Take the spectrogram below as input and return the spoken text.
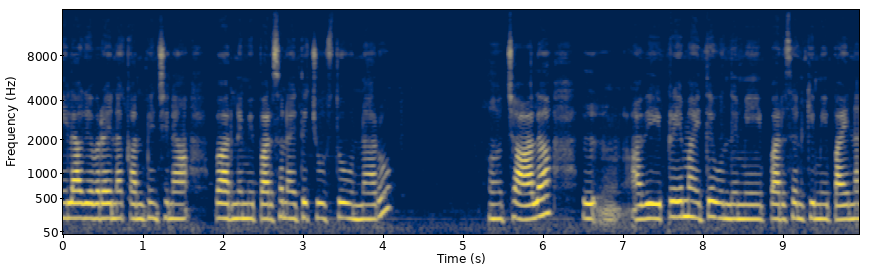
మీలాగా ఎవరైనా కనిపించినా వారిని మీ పర్సన్ అయితే చూస్తూ ఉన్నారు. చాలా అది ప్రేమ అయితే ఉంది మీ పర్సన్కి మీ పైన.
